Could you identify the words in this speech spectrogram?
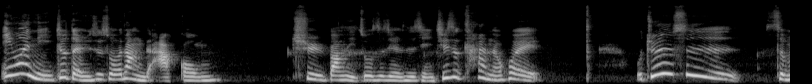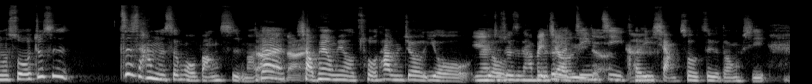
因为你就等于是说，让你的阿公去帮你做这件事情，其实看了会，我觉得是怎么说，就是。这是他们的生活方式嘛？但小朋友没有错，他们就有有有这个经济可以享受这个东西。嗯、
